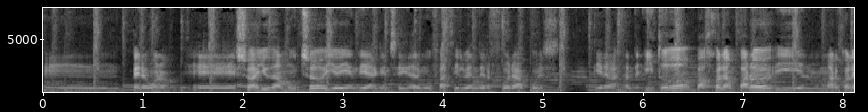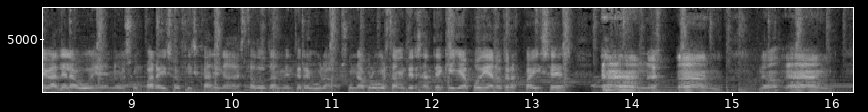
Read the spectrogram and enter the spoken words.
Mm, pero bueno, eh, eso ayuda mucho y hoy en día que enseguida es muy fácil vender fuera, pues tiene bastante. Y todo bajo el amparo y el marco legal de la UE, ¿eh? no es un paraíso fiscal ni nada, está totalmente regulado. Es una propuesta muy interesante que ya podían otros países. no,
